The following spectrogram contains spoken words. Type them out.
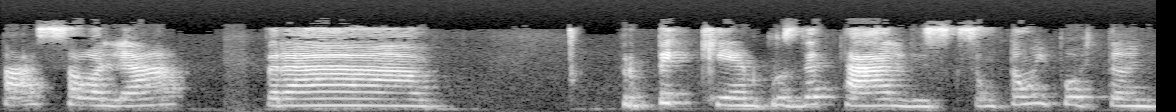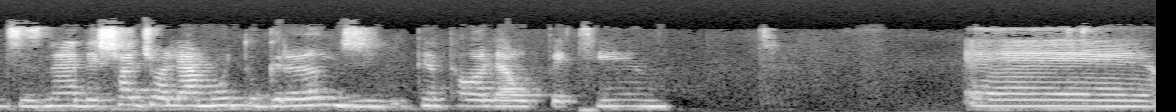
passa a olhar para para o pequeno, para os detalhes que são tão importantes, né? Deixar de olhar muito grande e tentar olhar o pequeno. É...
